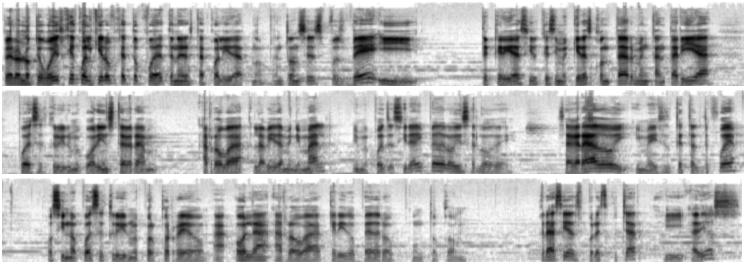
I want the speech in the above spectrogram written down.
pero lo que voy es que cualquier objeto puede tener esta cualidad, ¿no? Entonces, pues ve y te quería decir que si me quieres contar, me encantaría. Puedes escribirme por Instagram, arroba la vida minimal, y me puedes decir, ay Pedro, hice lo de sagrado y, me dices qué tal te fue. O si no, puedes escribirme por correo a hola arroba queridopedro.com. Gracias por escuchar y adiós.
